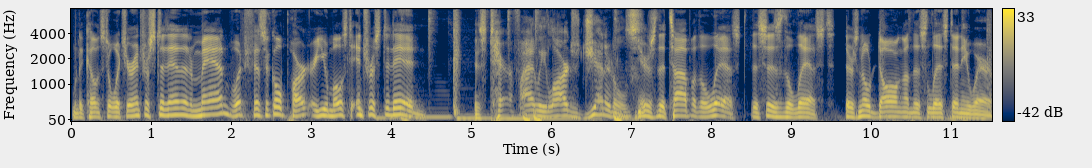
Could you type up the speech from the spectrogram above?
When it comes to what you're interested in And a man, what physical part are you most interested in? his terrifyingly large genitals. Here's the top of the list. This is the list. There's no dong on this list anywhere,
